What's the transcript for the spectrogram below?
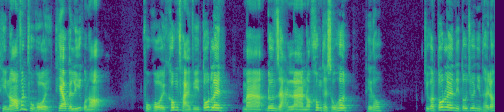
thì nó vẫn phục hồi theo cái lý của nó. Phục hồi không phải vì tốt lên mà đơn giản là nó không thể xấu hơn. Thế thôi. Chứ còn tốt lên thì tôi chưa nhìn thấy đâu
